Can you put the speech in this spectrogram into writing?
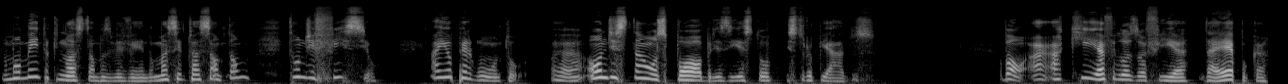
No momento que nós estamos vivendo, uma situação tão, tão difícil. Aí eu pergunto: uh, onde estão os pobres e estropiados? Bom, a, aqui a filosofia da época,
